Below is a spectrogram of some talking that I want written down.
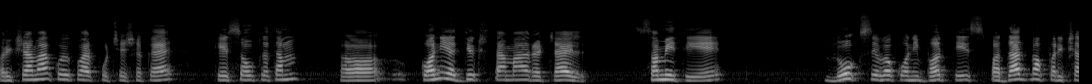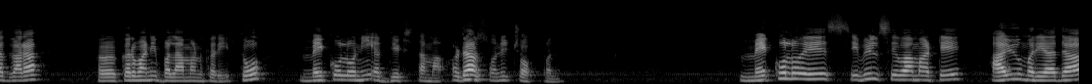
પરીક્ષામાં કોઈક વાર પૂછી શકાય કે સૌપ્રથમ કોની અધ્યક્ષતામાં રચાયેલ સમિતિએ લોકસેવકોની ભરતી સ્પર્ધાત્મક પરીક્ષા દ્વારા કરવાની ભલામણ કરી. તો મેકોલોની અધ્યક્ષતામાં અઢારસો ને ચોપન. મેકોલોએ સિવિલ સેવા માટે આયુ મર્યાદા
